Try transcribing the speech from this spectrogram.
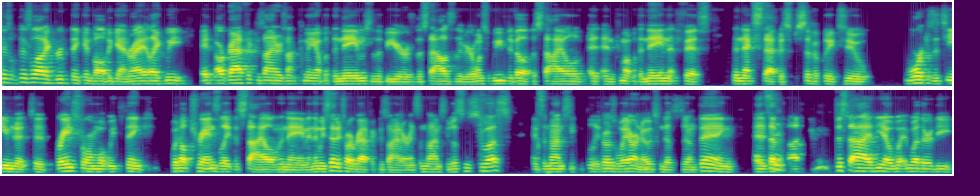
there's there's a lot of group think involved again, right? Like we, it, our graphic designer is not coming up with the names of the beers, the styles of the beer. Once we've developed a style and, and come up with a name that fits, the next step is specifically to work as a team to, to brainstorm what we think would help translate the style and the name. And then we send it to our graphic designer, and sometimes he listens to us, and sometimes he completely throws away our notes and does his own thing. And it's up to us to decide, you know, wh- whether the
